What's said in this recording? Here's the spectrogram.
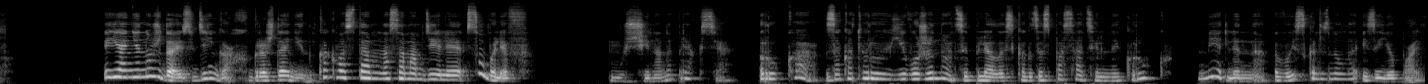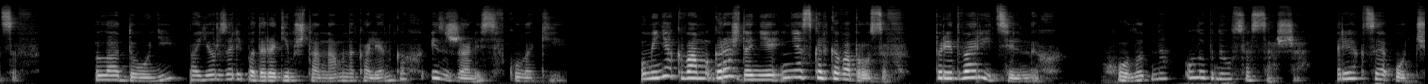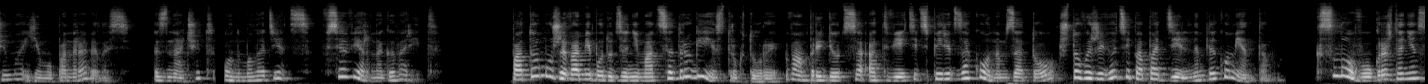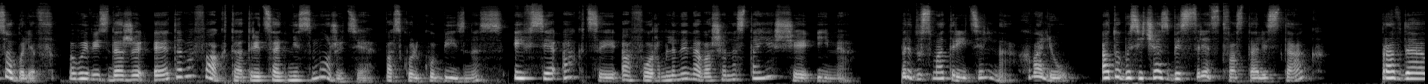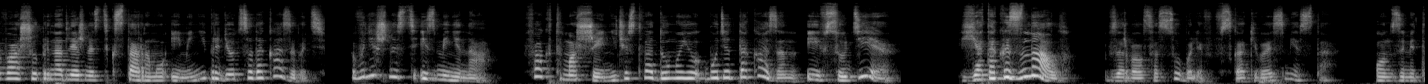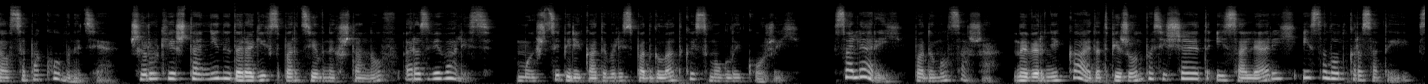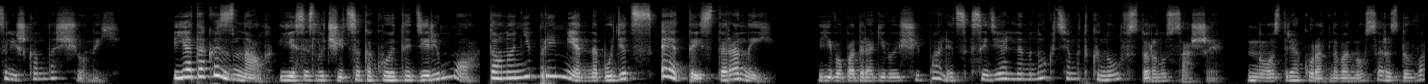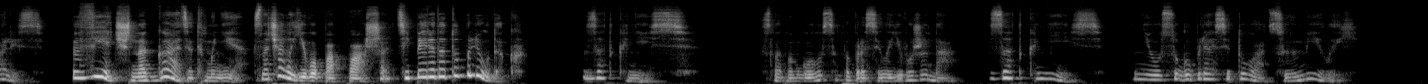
«Я не нуждаюсь в деньгах, гражданин. Как вас там на самом деле Соболев?» Мужчина напрягся. Рука, за которую его жена цеплялась, как за спасательный круг, медленно выскользнула из ее пальцев. Ладони поерзали по дорогим штанам на коленках и сжались в кулаки. «У меня к вам, граждане, несколько вопросов. Предварительных». Холодно улыбнулся Саша. Реакция отчима ему понравилась. Значит, он молодец, все верно говорит. Потом уже вами будут заниматься другие структуры. Вам придется ответить перед законом за то, что вы живете по поддельным документам. К слову, гражданин Соболев, вы ведь даже этого факта отрицать не сможете, поскольку бизнес и все акции оформлены на ваше настоящее имя. Предусмотрительно, хвалю. А то бы сейчас без средств остались, так? Правда, вашу принадлежность к старому имени придется доказывать. Внешность изменена. Факт мошенничества, думаю, будет доказан. И в суде... «Я так и знал!» – взорвался Соболев, вскакивая с места. Он заметался по комнате. Широкие штанины дорогих спортивных штанов развивались. Мышцы перекатывались под гладкой смуглой кожей. «Солярий», – подумал Саша. «Наверняка этот пижон посещает и солярий, и салон красоты, слишком лощеный». «Я так и знал, если случится какое-то дерьмо, то оно непременно будет с этой стороны». Его подрагивающий палец с идеальным ногтем ткнул в сторону Саши. Ноздри аккуратного носа раздувались. «Вечно гадят мне! Сначала его папаша, теперь этот ублюдок!» «Заткнись!» Слабым голосом попросила его жена. «Заткнись, не усугубляй ситуацию, милый».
